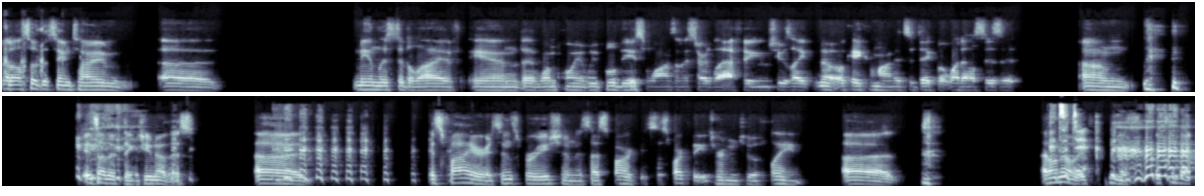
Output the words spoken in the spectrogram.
but also at the same time, uh, me and Liz did a and at one point we pulled the Ace of Wands, and I started laughing, and she was like, "No, okay, come on, it's a dick, but what else is it?" Um, it's other things. You know this. Uh, it's fire. It's inspiration. It's that spark. It's the spark that you turn into a flame. Uh, I don't it's know. a dick. It's, it's a dick.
